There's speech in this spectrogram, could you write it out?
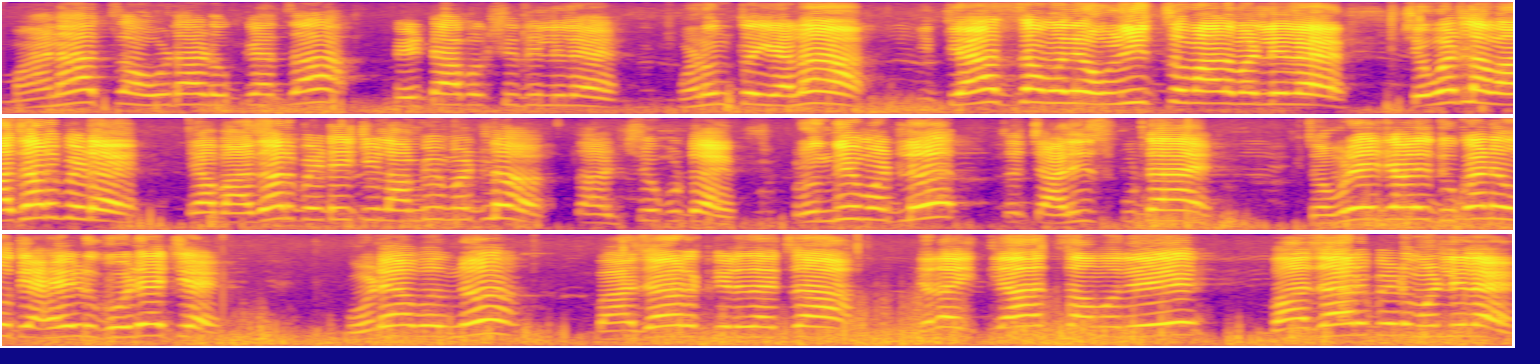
मानाचा चौडा डोक्याचा फेटा पक्षी दिलेला आहे. म्हणून तर याला इतिहासामध्ये होळीच माळ म्हणलेला आहे. शेवटला बाजारपेठ आहे. या बाजारपेठेची लांबी म्हटलं तर आठशे फूट आहे. रुंदी म्हटलं तर चाळीस फूट आहे. चौवेचाळीस दुकाने होती. हेड घोड्याची आहे. घोड्यावरनं बाजार केला जायचा. याला इतिहासामध्ये बाजारपेठ म्हणलेला आहे.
